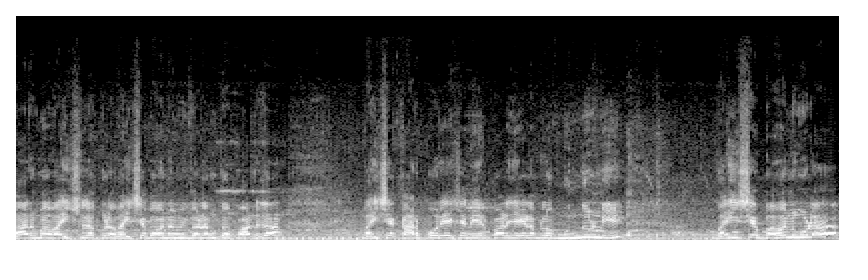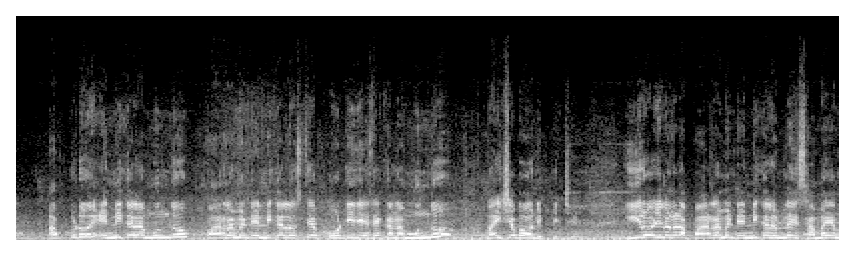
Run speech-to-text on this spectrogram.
వారు మా వైశ్యులకు కూడా వైశ్య భవనం ఇవ్వడంతో పాటుగా వైశ్య కార్పొరేషన్ ఏర్పాటు చేయడంలో ముందుండి వైశ్య భవన్ కూడా అప్పుడు ఎన్నికల ముందు పార్లమెంట్ ఎన్నికలు వస్తే పోటీ చేసే కన్నా ముందు వైశ్యభవన్ ఇప్పించింది ఇప్పించారు. ఈ రోజున కూడా పార్లమెంట్ ఎన్నికలు ఉన్నాయి. సమయం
